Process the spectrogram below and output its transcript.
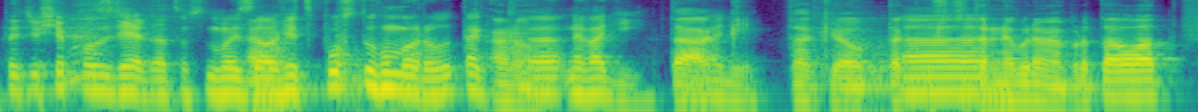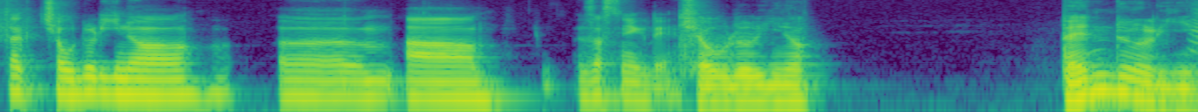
Teď už je pozdě, na to jsme mohli Ano. založit spoustu humoru, tak Ano. uh, nevadí. Tak, nevadí. tak jo, tak už to Eh. tady nebudeme protahovat. Tak čaudolíno um, a zas někdy. Čaudolíno. Pendolíno.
